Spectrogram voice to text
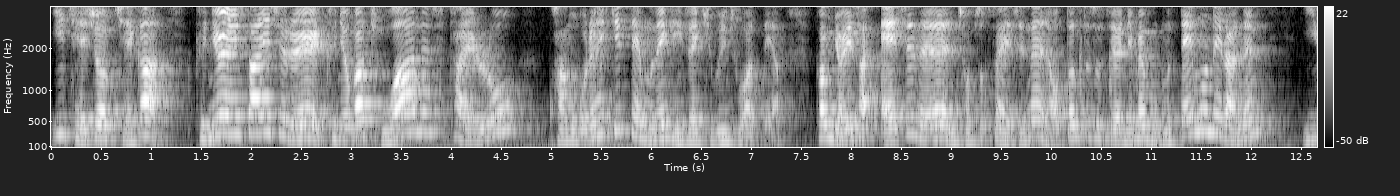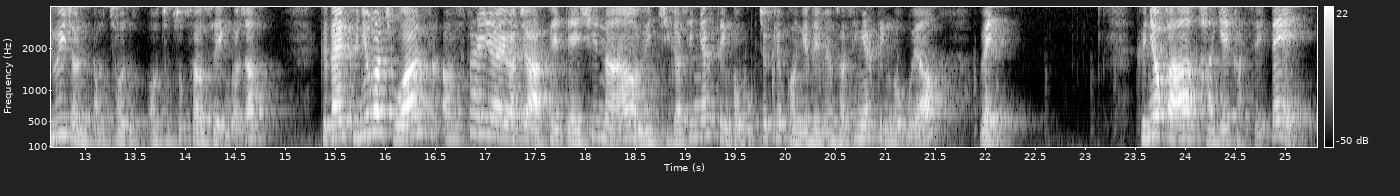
이 제조업체가 그녀의 사이즈를 그녀가 좋아하는 스타일로 광고를 했기 때문에 굉장히 기분이 좋았대요. 그럼 여기서 as는 접속사 as는 어떤 뜻으로 쓰였냐면 뭐뭐 때문에라는 이유의 전, 어, 전, 어, 접속사로 쓰인 거죠. 그 다음에 그녀가 좋아하는 스- 어, 스타일이라 해가지고 앞에 대시나 위치가 생략된 거, 목적격 관계대명사 생략된 거고요. when 그녀가 가게에 갔을 때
